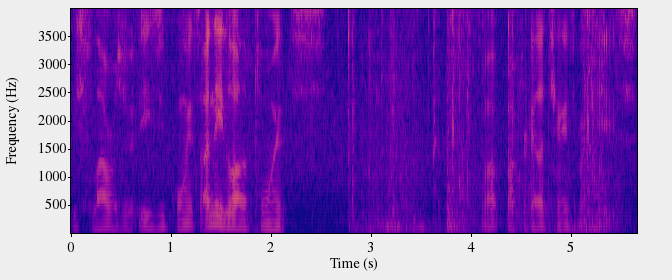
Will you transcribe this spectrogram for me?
These flowers are easy points. I need a lot of points. Oh, I forgot to change my keys.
